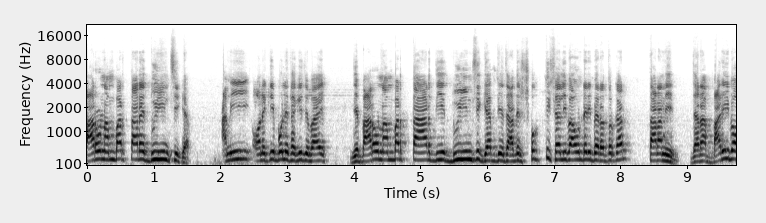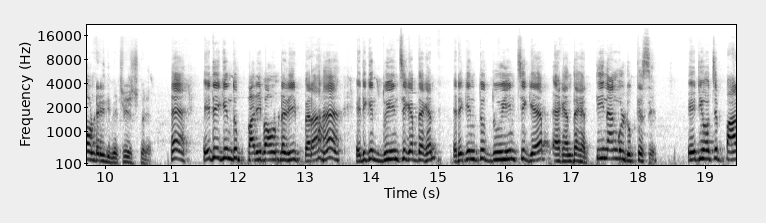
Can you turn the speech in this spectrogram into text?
বারো নাম্বার তারে দুই ইঞ্চি গ্যাপ আমি অনেকেই বলে থাকি যে, ভাই, যে বারো নাম্বার তার দিয়ে দুই ইঞ্চি গ্যাপ দিয়ে যাদের শক্তিশালী বাউন্ডারি বেরো দরকার, তারা নিন। যারা বাড়ি বাউন্ডারি দিবে, বিশেষ করে। হ্যাঁ এটি কিন্তু বাড়ি বাউন্ডারি বেড়া হ্যাঁ এটি কিন্তু দুই ইঞ্চি গ্যাপ দেখেন, এটি কিন্তু দুই ইঞ্চি গ্যাপ এখান দেখেন, তিন আঙ্গুল ঢুকতেছে। এটি হচ্ছে পার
